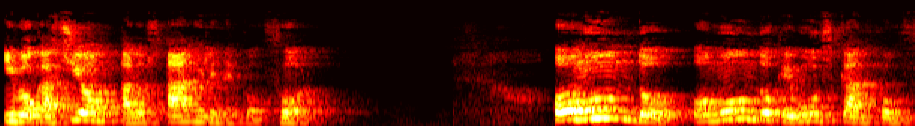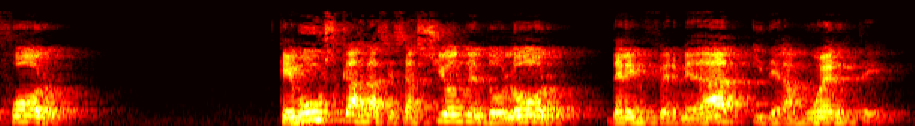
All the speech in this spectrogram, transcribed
Invocación a los ángeles del confort. Oh mundo, oh mundo que buscan confort, que buscas la cesación del dolor, de la enfermedad y de la muerte.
